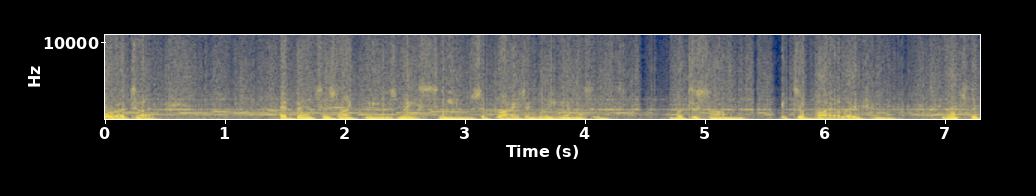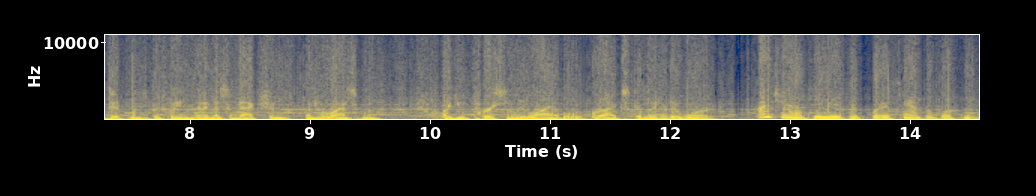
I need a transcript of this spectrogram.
or a touch. Advances like these may seem surprisingly innocent, but to some, it's a violation. What's the difference between an innocent action and harassment? Are you personally liable for acts committed at work? I'm Channel 2 News reporter Sandra Bookman.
